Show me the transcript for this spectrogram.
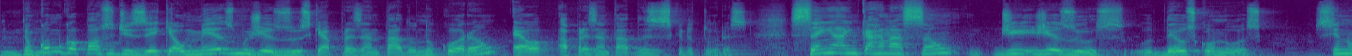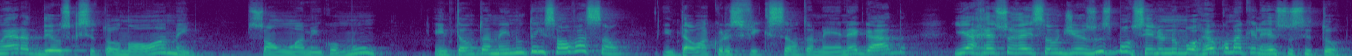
Então, como que eu posso dizer que é o mesmo Jesus que é apresentado no Corão, é o apresentado nas Escrituras? Sem a encarnação de Jesus, o Deus conosco. Se não era Deus que se tornou homem, só um homem comum, então também não tem salvação. Então a crucifixão também é negada. E a ressurreição de Jesus, bom, se ele não morreu, como é que ele ressuscitou?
